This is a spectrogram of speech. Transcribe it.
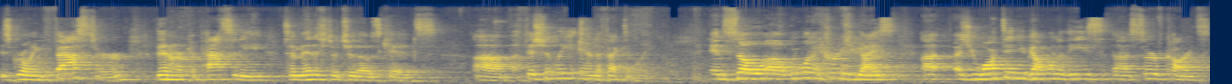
is growing faster than our capacity to minister to those kids um, efficiently and effectively. And so uh, we want to encourage you guys. Uh, as you walked in, you got one of these uh, serve cards.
